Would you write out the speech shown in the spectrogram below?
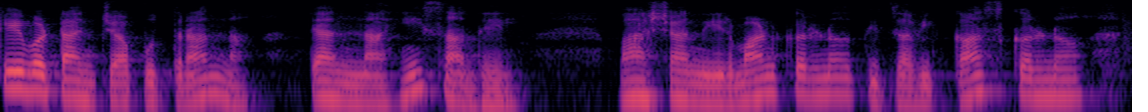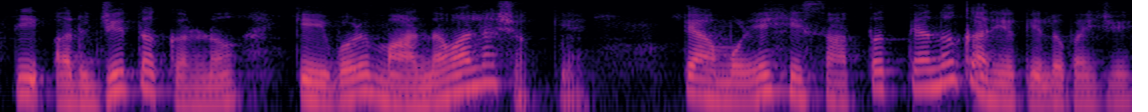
केवटांच्या पुत्रांना त्यांनाही साधेल. भाषा निर्माण करणं तिचा विकास करणं ती अर्जित करणं केवळ मानवाला शक्य आहे. त्यामुळे हे सातत्यानं कार्य केलं पाहिजे.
